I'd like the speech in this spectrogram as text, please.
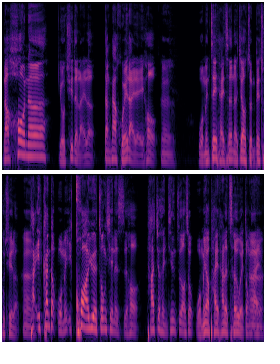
然后呢，有趣的来了，当他回来了以后，嗯，我们这台车呢就要准备出去了。嗯、他一看到我们一跨越中线的时候，他就很清楚知道说我们要拍他的车尾动态，嗯、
